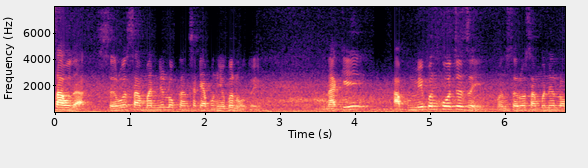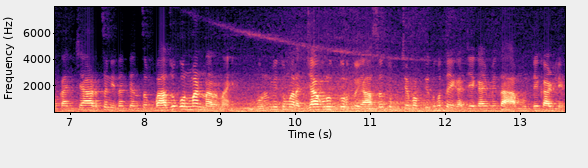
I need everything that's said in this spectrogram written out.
सावधान सर्वसामान्य लोकांसाठी आपण हे बनवतो आहे ना की आप मी पण कोचच आहे पण सर्वसामान्य लोकांच्या अडचणीत आणि त्यांचं बाजू कोण मांडणार नाही. म्हणून मी तुम्हाला जागृत करतोय. असं तुमच्या बाबतीत होतंय का? जे काही मी दहा मुद्दे काढलेत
